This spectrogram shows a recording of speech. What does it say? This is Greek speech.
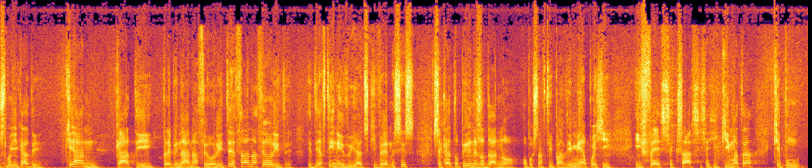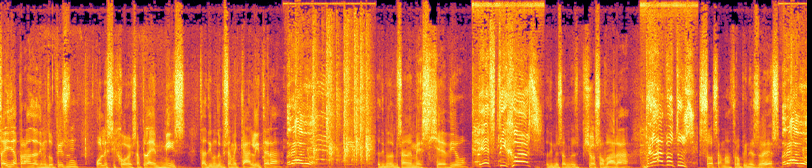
Και να σου πω και κάτι. Και αν κάτι πρέπει να αναθεωρείται, θα αναθεωρείται. Γιατί αυτή είναι η δουλειά της κυβέρνησης σε κάτι το οποίο είναι ζωντανό, όπως είναι αυτή η πανδημία, που έχει υφέσει, εξάρσεις, έχει κύματα και που τα ίδια πράγματα αντιμετωπίζουν όλες οι χώρες. Απλά εμείς τα αντιμετωπίσαμε καλύτερα. Μπράβο! Τα αντιμετωπίσαμε με σχέδιο. Ευτυχώς! Τα αντιμετωπίσαμε πιο σοβαρά. Μπράβο τους! Σώσαμε ανθρώπινες ζωές. Μπράβο!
